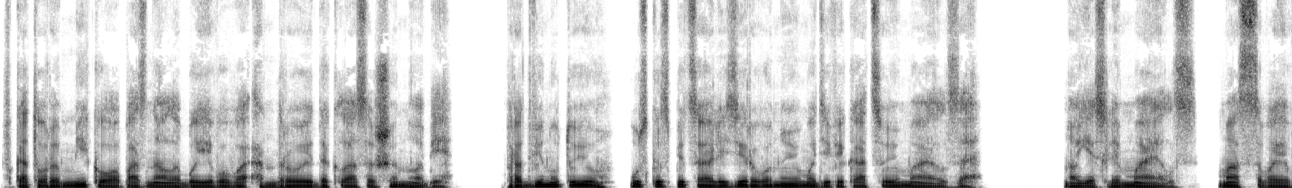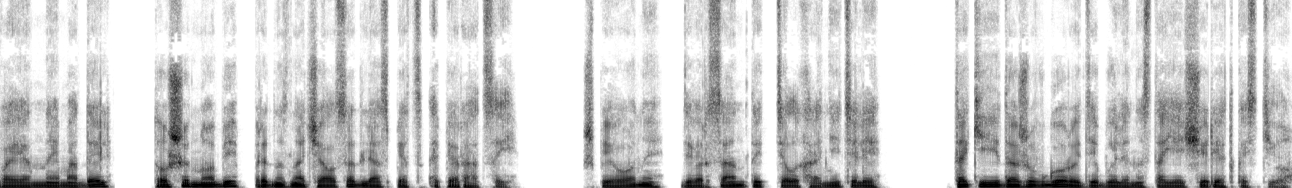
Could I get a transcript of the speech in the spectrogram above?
в котором Мико опознала боевого андроида класса Шиноби, продвинутую узкоспециализированную модификацию Майлза. Но если Майлз — массовая военная модель, то Шиноби предназначался для спецопераций. Шпионы, диверсанты, телохранители. Такие даже в городе были настоящей редкостью.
